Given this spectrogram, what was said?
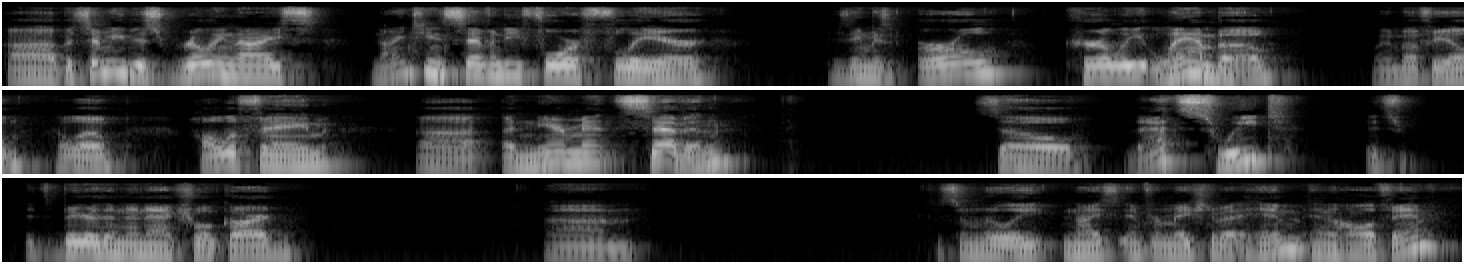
Uh, but sent me this really nice 1974 Fleer. His name is Earl Curly Lambeau. Lambeau Field, hello. Hall of Fame, uh, a near mint 7. So that's sweet. It's it's bigger than an actual card. Um, some really nice information about him in the Hall of Fame.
